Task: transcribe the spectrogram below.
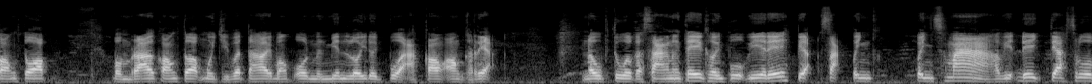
កងតបបំរើកងតបមួយជីវិតទៅឲ្យបងប្អូនមិនមានលុយដូចពួកអាកងអង្គរៈនៅផ្ទួលកសាំងនឹងទេឃើញពួកវាទេពាក់សាក់ពេញពេញស្មាហើយវាដេកផ្ទះស្រួល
